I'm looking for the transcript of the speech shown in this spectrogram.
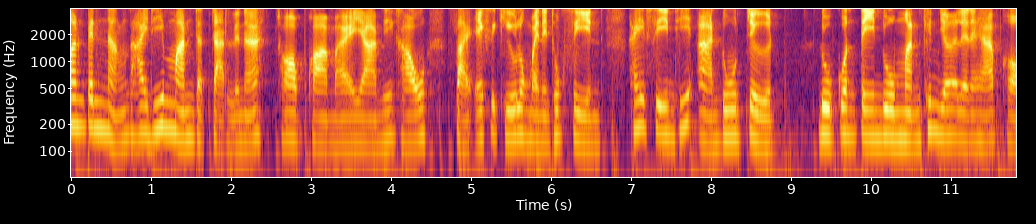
มันเป็นหนังไทยที่มันจัดๆเลยนะ ชอบความพยายามที่เขาใส่ execute ลงไปในทุกซีน ให้ซีนที่อ่านดูจืด ดูกวนตีนดูมันขึ้นเยอะเลยนะครับ ขอ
